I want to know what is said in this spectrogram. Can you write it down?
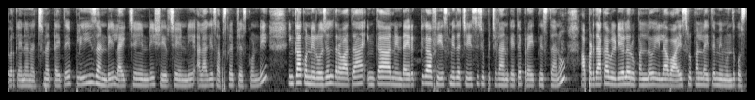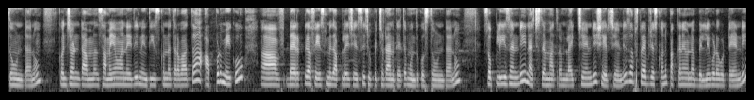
ఎవరికైనా నచ్చినట్టయితే ప్లీజ్ అండి లైక్ చేయండి షేర్ చేయండి అలాగే సబ్స్క్రైబ్ చేసుకోండి. ఇంకా కొన్ని రోజుల తర్వాత ఇంకా నేను డైరెక్ట్గా ఫేస్ మీద చేసి చూపించడానికైతే ప్రయత్నిస్తాను. అప్పటిదాకా వీడియోల రూపంలో ఇలా వాయిస్ రూపంలో అయితే మీ ముందుకు వస్తూ ఉంటాను. కొంచెం సమయం అనేది నేను తీసుకున్న తర్వాత అప్పుడు మీకు డైరెక్ట్గా ఫేస్ మీద అప్లై చేసి చూపించడానికైతే ముందుకు వస్తూ ఉంటాను. సో ప్లీజ్ అండి నచ్చితే మాత్రం లైక్ చేయండి షేర్ చేయండి సబ్స్క్రైబ్ చేసుకొని పక్కనే ఉన్న బెల్ని కూడా కొట్టేయండి.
